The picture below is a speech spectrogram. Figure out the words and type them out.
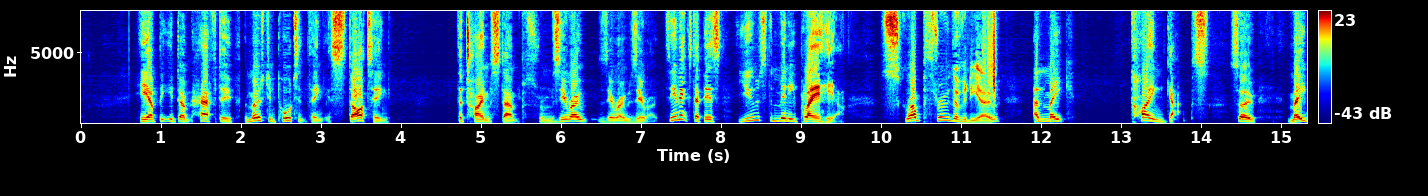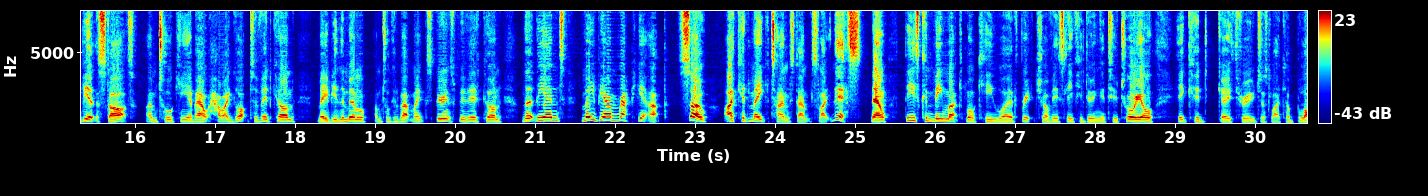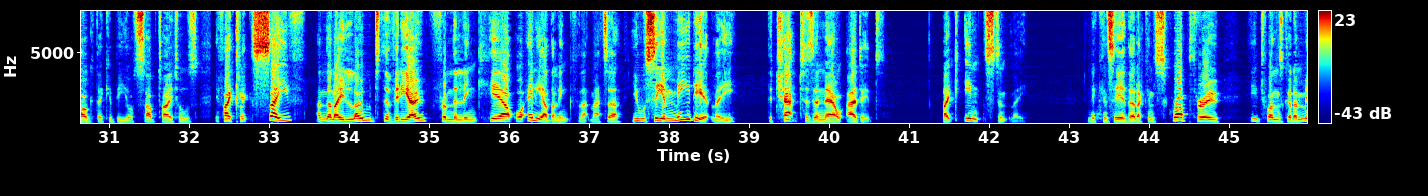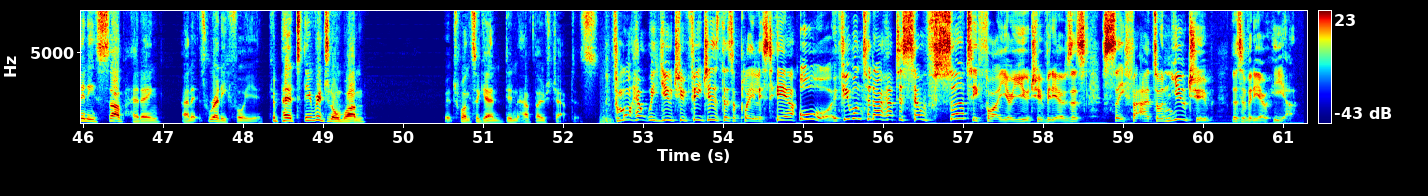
here, but you don't have to. The most important thing is starting the timestamps from 000. So your next step is use the mini player here. Scrub through the video and make time gaps. So maybe at the start I'm talking about how I got to VidCon, maybe in the middle I'm talking about my experience with VidCon, and at the end maybe I'm wrapping it up. So I could make timestamps like this. Now, these can be much more keyword rich, obviously, if you're doing a tutorial. It could go through just like a blog. They could be your subtitles. If I click save, and then I load the video from the link here, or any other link for that matter, you will see immediately the chapters are now added, like instantly. And you can see that I can scrub through. Each one's got a mini subheading, and it's ready for you. Compared to the original one, which once again didn't have those chapters. For more help with YouTube features, there's a playlist here. Or if you want to know how to self-certify your YouTube videos as safe for ads on YouTube, there's a video here.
